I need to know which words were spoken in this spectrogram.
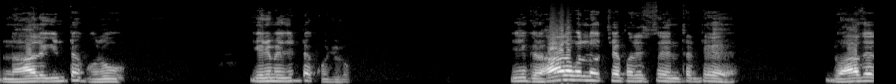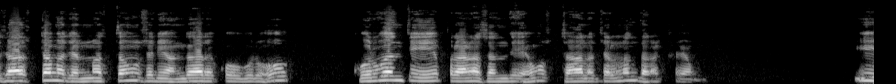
నాలుగింట గురువు ఎనిమిదింట కుజుడు. ఈ గ్రహాల వల్ల వచ్చే పరిస్థితి ఏంటంటే ద్వాదశాష్టమ జన్మస్థం శని అంగారకో గురు కుర్వంతి ప్రాణ సందేహం స్థానచలనం ధనక్షయం. ఈ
